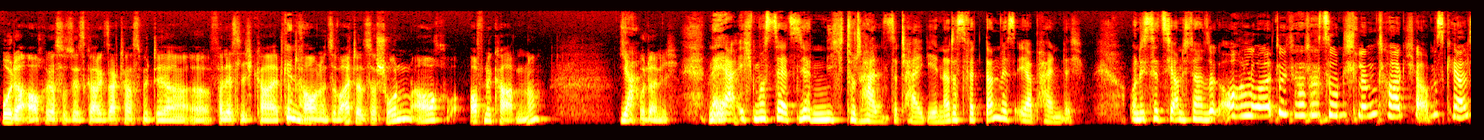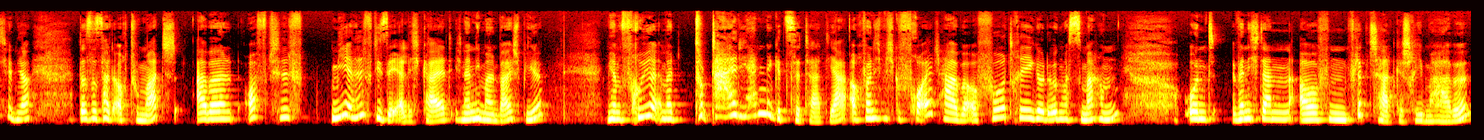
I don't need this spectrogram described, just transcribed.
oder auch das, was du jetzt gerade gesagt hast mit der äh, Verlässlichkeit, genau. Vertrauen und so weiter, das ist ja schon auch offene Karten, ne? Ja. Oder nicht? Naja, ich musste jetzt ja nicht total ins Detail gehen. Ne? Das wird, dann wäre es eher peinlich. Und ich sitze hier auch nicht da und sage, oh Leute, ich hatte so einen schlimmen Tag, ich armes Kerlchen, ja. Das ist halt auch too much. Aber oft hilft, mir hilft diese Ehrlichkeit. Ich nenne dir mal ein Beispiel. Mir haben früher immer total die Hände gezittert, ja, auch wenn ich mich gefreut habe, auf Vorträge oder irgendwas zu machen. Und wenn ich dann auf einen Flipchart geschrieben habe,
